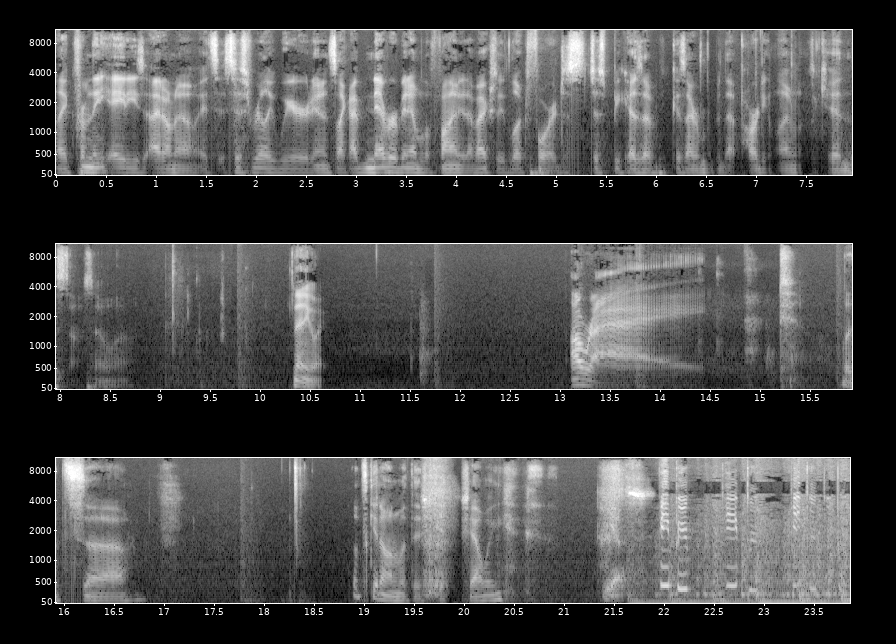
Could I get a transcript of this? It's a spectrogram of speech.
Like from the 80s, I don't know. It's it's just really weird, and it's like I've never been able to find it. I've actually looked for it just just because of because I remember that party line when I was a kid and stuff. So uh. anyway, all right, let's uh, let's get on with this shit, shall we? Yes. Beep beep beep beep beep beep beep. beep.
